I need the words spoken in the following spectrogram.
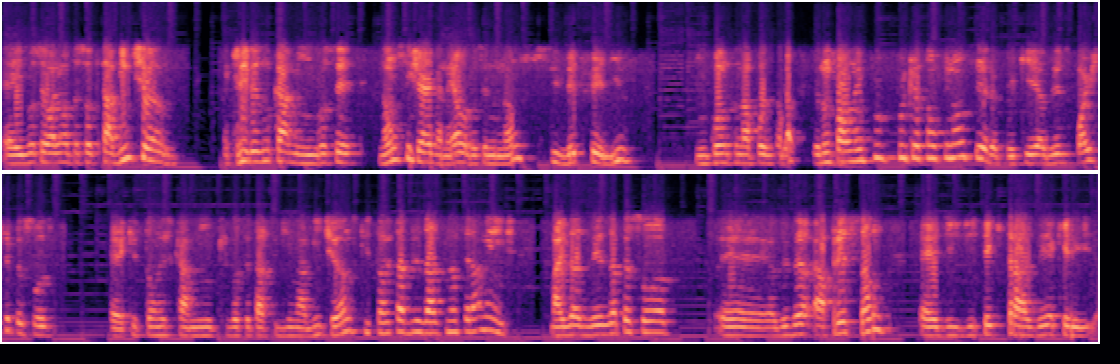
é, e você olha uma pessoa que está há 20 anos naquele mesmo caminho e você não se enxerga nela, você não se vê feliz enquanto na posição dela, eu não falo nem por, por questão financeira, porque às vezes pode ter pessoas é, que estão nesse caminho que você está seguindo há 20 anos que estão estabilizadas financeiramente. Mas às vezes a pessoa, é, às vezes a, pressão é, de, de, ter que trazer aquele,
